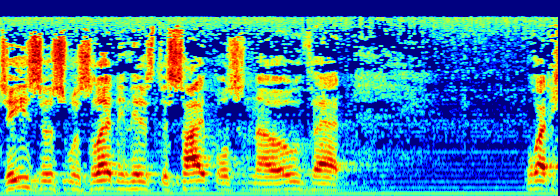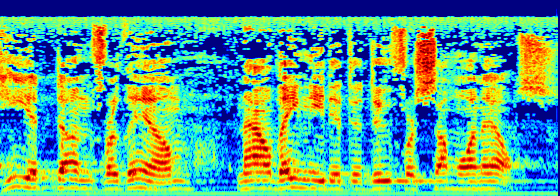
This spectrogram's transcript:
Jesus was letting his disciples know that what he had done for them, now they needed to do for someone else.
